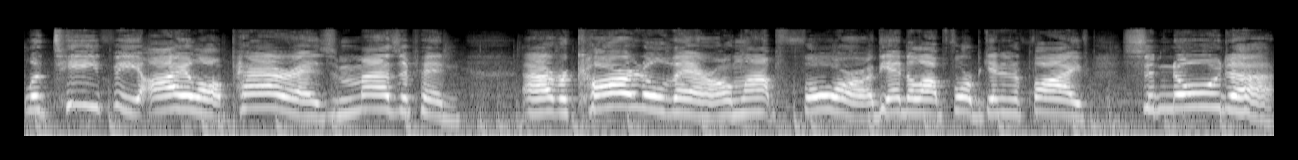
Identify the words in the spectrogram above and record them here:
Latifi, Ilott, Perez, Mazepin, uh, Ricciardo there on lap 4, the end of lap 4, beginning of 5, Tsunoda,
